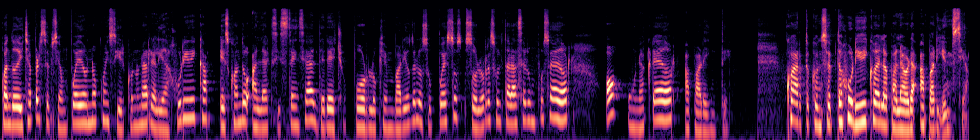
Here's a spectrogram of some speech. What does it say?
cuando dicha percepción puede o no coincidir con una realidad jurídica, es cuando a la existencia del derecho, por lo que en varios de los supuestos solo resultará ser un poseedor o un acreedor aparente. Cuarto concepto jurídico de la palabra apariencia.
